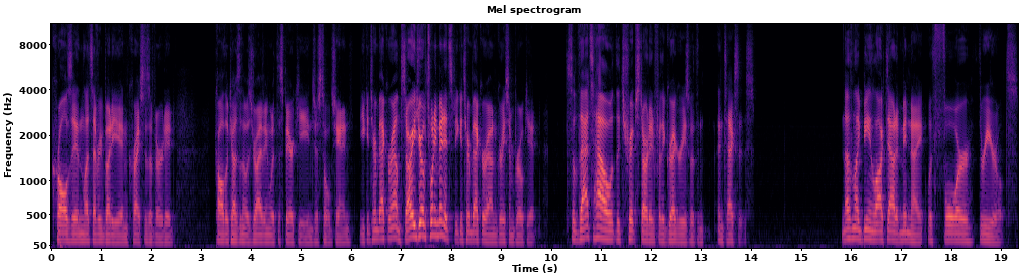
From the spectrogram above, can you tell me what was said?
crawls in, lets everybody in, crisis averted. Call the cousin that was driving with the spare key and just told Shannon, "You can turn back around. Sorry, you drove 20 minutes, but you can turn back around." Grayson broke it. So that's how the trip started for the Gregories with in, in Texas. Nothing like being locked out at midnight with four three-year-olds.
